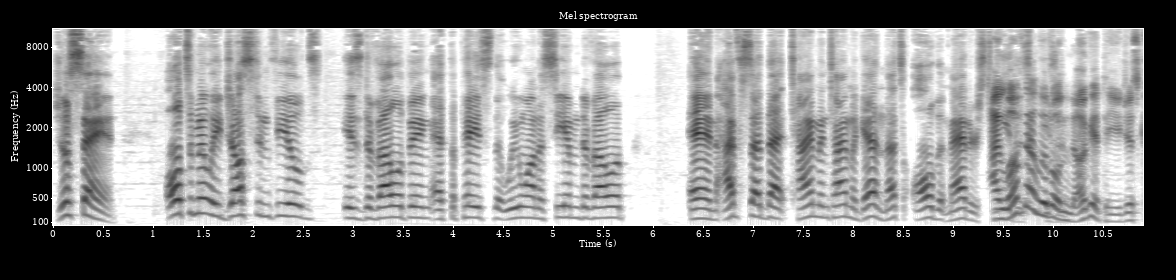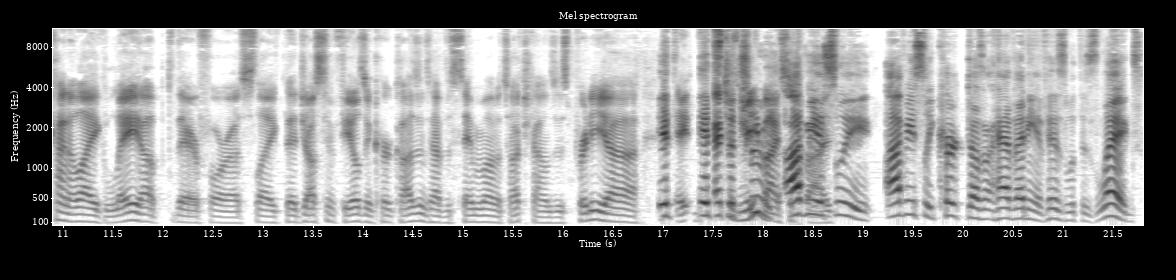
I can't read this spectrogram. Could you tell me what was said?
Just saying. Ultimately, Justin Fields is developing at the pace that we want to see him develop. And I've said that time and time again. That's all that matters to me. I love that little season. nugget that you just kind of like laid up there for us. Like that Justin Fields and Kirk Cousins have the same amount of touchdowns is pretty uh It's it it's the catches me by truth. Obviously, obviously Kirk doesn't have any of his with his legs,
